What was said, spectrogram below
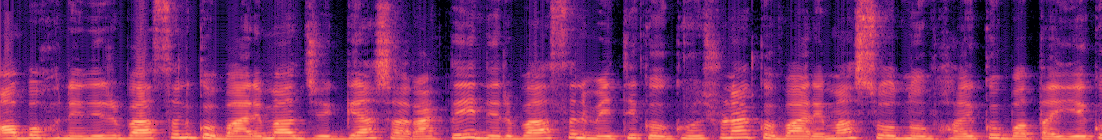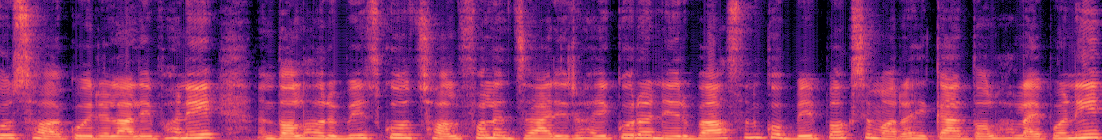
अब हुने निर्वाचनको बारेमा जिज्ञासा राख्दै निर्वाचन मितिको घोषणाको बारेमा सोध्नु भएको बताइएको छ। कोइरालाले भने दलहरूबीचको छलफल जारी रहेको र निर्वाचनको विपक्षमा रहेका दलहरूलाई पनि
